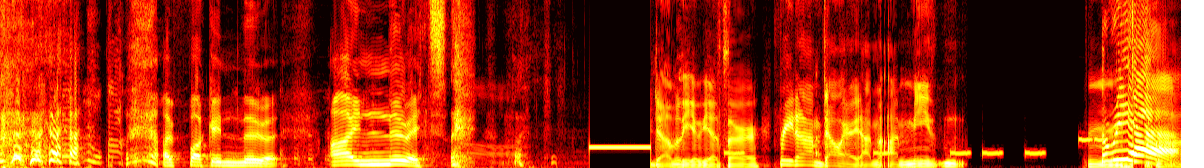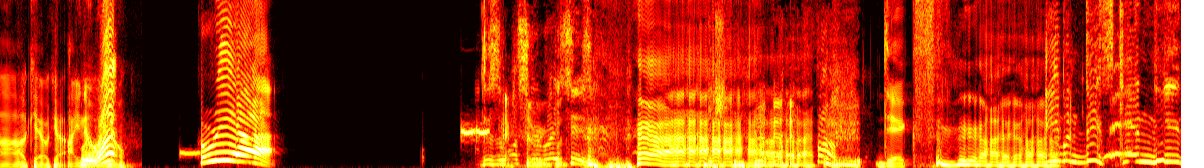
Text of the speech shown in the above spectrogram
I fucking knew it. I knew it. W, yes sir. Freedom. No, I, I'm, I'm me. Hmm, Korea! Uh, okay, okay. I know. what? I know. Korea. This is I'm Russian racist. Dicks. Even this can he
